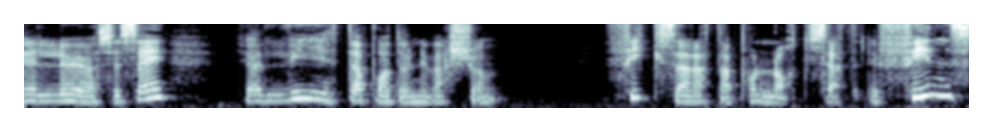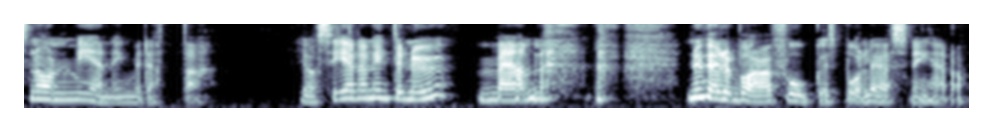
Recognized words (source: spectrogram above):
det löser sig. Jag litar på att universum fixar detta på något sätt. Det finns någon mening med detta. Jag ser den inte nu, men nu är det bara fokus på lösning här då.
